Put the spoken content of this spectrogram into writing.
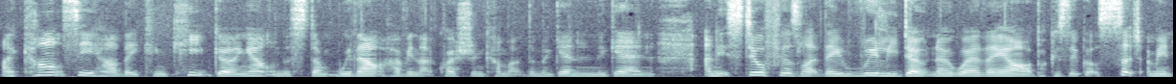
I can't see how they can keep going out on the stump without having that question come at them again and again. And it still feels like they really don't know where they are because they've got such. I mean,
